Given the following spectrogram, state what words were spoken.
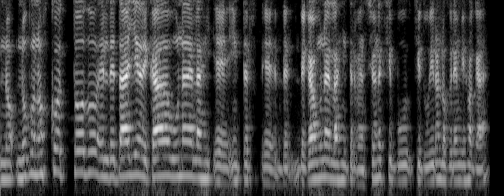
no, conozco todo el detalle de cada una de las, eh, eh, de, cada una de las intervenciones que, tuvieron los gremios acá,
